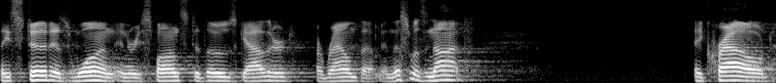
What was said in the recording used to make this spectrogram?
They stood as one in response to those gathered around them. And this was not a crowd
